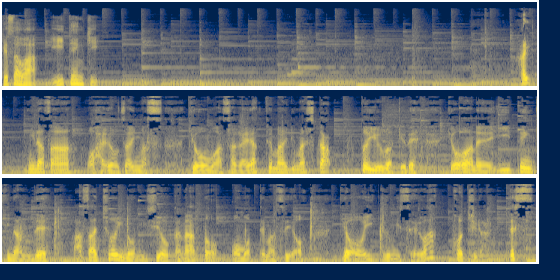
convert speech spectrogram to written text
今朝はいい天気。はい皆さんおはようございます。今日も朝がやってまいりました。というわけで今日はねいい天気なんで朝ちょい飲みしようかなと思ってますよ。今日行く店はこちらです。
